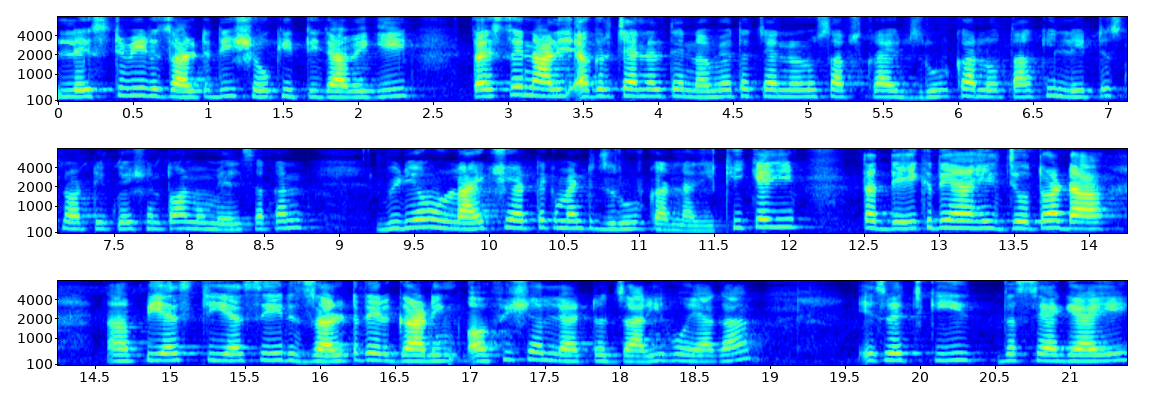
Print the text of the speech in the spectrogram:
ਲਿਸਟ ਵੀ ਰਿਜ਼ਲਟ ਦੀ ਸ਼ੋ ਕੀਤੀ ਜਾਵੇਗੀ। ਤਾਂ ਇਸ ਦੇ ਨਾਲ ਹੀ ਅਗਰ ਚੈਨਲ ਤੇ ਨਵੇਂ ਹੋ ਤਾਂ ਚੈਨਲ ਨੂੰ ਸਬਸਕ੍ਰਾਈਬ ਜ਼ਰੂਰ ਕਰ ਲਓ ਤਾਂ ਕਿ ਲੇਟੈਸਟ ਨੋਟੀਫਿਕੇਸ਼ਨ ਤੁਹਾਨੂੰ ਮਿਲ ਸਕਣ। ਵੀਡੀਓ ਨੂੰ ਲਾਈਕ ਸ਼ੇਅਰ ਤੇ ਕਮੈਂਟ ਜ਼ਰੂਰ ਕਰਨਾ ਜੀ, ਠੀਕ ਹੈ ਜੀ? ਤਾਂ ਦੇਖਦੇ ਹਾਂ ਇਹ ਜੋ ਤੁਹਾਡਾ ਪੀਐਸਟੀਐਸਸੀ ਰਿਜ਼ਲਟ ਦੇ ਰਿਗਾਰਡਿੰਗ ਆਫੀਸ਼ੀਅਲ ਲੈਟਰ ਜਾਰੀ ਹੋਇਆਗਾ। ਇਸ ਵਿੱਚ ਕੀ ਦੱਸਿਆ ਗਿਆ ਹੈ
